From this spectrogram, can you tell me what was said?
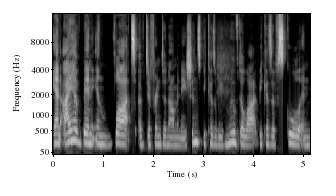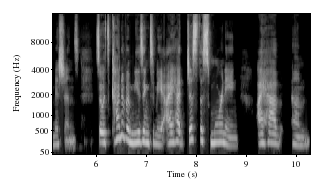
and I have been in lots of different denominations because we've moved a lot because of school and missions. So it's kind of amusing to me. I had just this morning, I have um,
